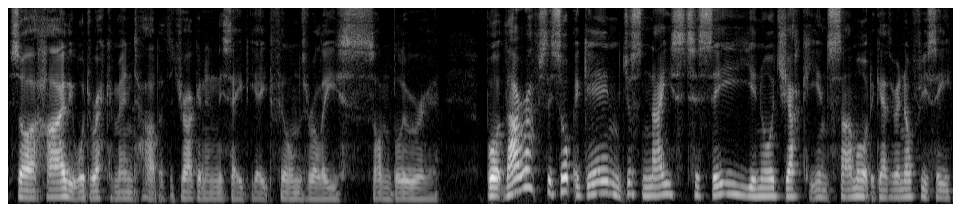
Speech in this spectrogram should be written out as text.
So I highly would recommend Heart of the Dragon in this 88 Films release on Blu-ray. But that wraps this up again. Just nice to see, you know, Jackie and Sammo together. And obviously,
